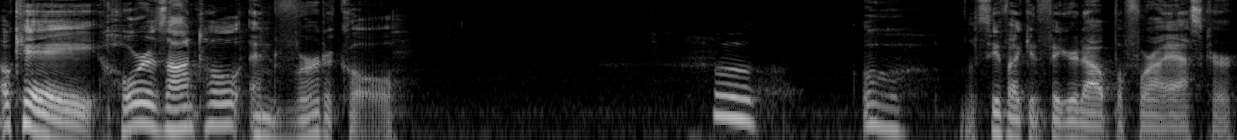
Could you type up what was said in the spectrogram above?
Okay, horizontal and vertical. Oh. Oh, let's see if I can figure it out before I ask her.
